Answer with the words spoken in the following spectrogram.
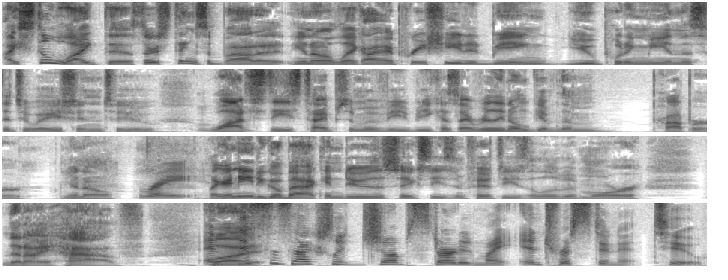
I still like this. There's things about it, you know, like I appreciated being you putting me in this situation to Mm-hmm. watch these types of movies because I really don't give them proper, you know, Right. like I need to go back and do the 60s and 50s a little bit more than I have. And but this has actually jump started my interest in it too.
